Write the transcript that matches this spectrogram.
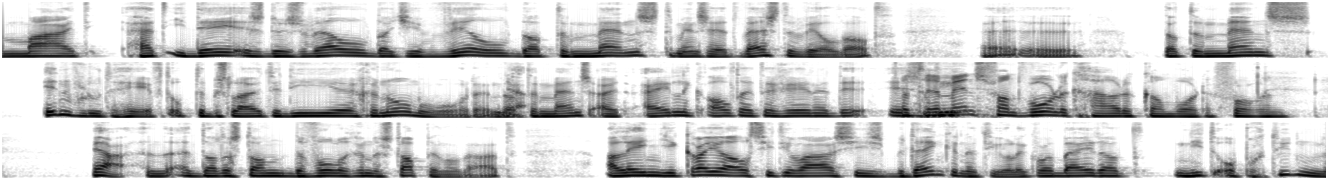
Maar het, het, idee is dus wel dat je wil dat de mens, tenminste het Westen wil dat, dat de mens invloed heeft op de besluiten die genomen worden. En dat de mens uiteindelijk altijd degene de, is. Dat er een die... mens verantwoordelijk gehouden kan worden voor een. Ja, en, en, dat is dan de volgende stap inderdaad. Alleen je kan je al situaties bedenken natuurlijk, waarbij dat niet opportun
